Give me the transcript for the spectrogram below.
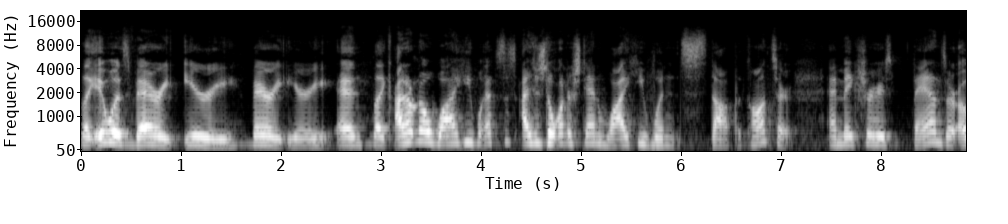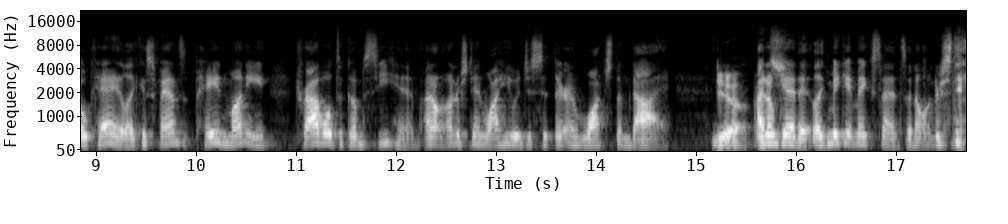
Like it was very eerie, very eerie, and like I don't know why he. That's just I just don't understand why he wouldn't stop the concert and make sure his fans are okay. Like his fans paid money, traveled to come see him. I don't understand why he would just sit there and watch them die. Yeah, I don't get it. Like make it make sense. I don't understand.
